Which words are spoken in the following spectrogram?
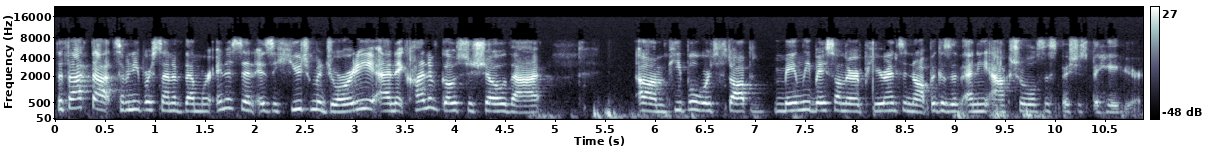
The fact that 70% of them were innocent is a huge majority, and it kind of goes to show that um, people were stopped mainly based on their appearance and not because of any actual suspicious behavior.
